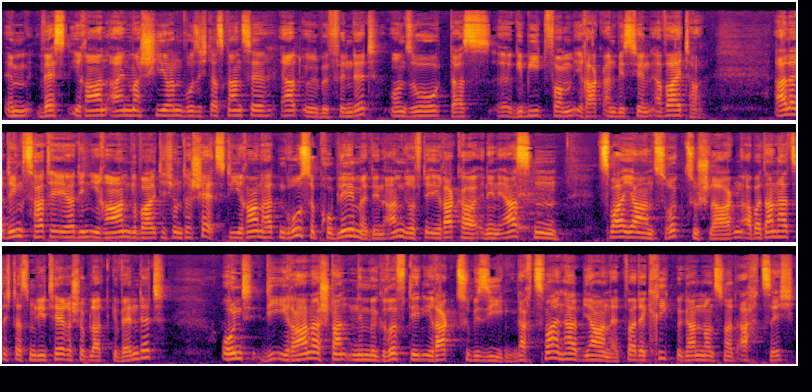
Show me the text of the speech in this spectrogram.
im Westiran einmarschieren, wo sich das ganze Erdöl befindet und so das äh, Gebiet vom Irak ein bisschen erweitern. Allerdings hatte er den Iran gewaltig unterschätzt. Die Iraner hatten große Probleme, den Angriff der Iraker in den ersten zwei Jahren zurückzuschlagen, aber dann hat sich das militärische Blatt gewendet und die Iraner standen im Begriff, den Irak zu besiegen. Nach zweieinhalb Jahren etwa, der Krieg begann 1980,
